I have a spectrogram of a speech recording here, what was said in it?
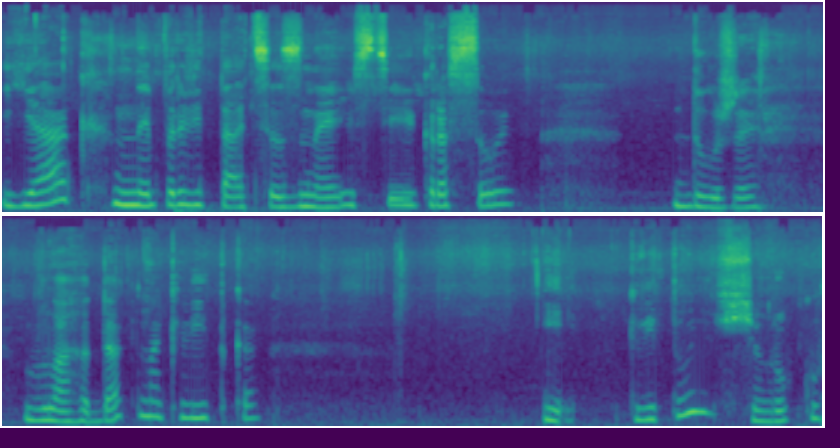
як не привітатися з нею, з цією красою. Дуже благодатна квітка і квітує щороку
